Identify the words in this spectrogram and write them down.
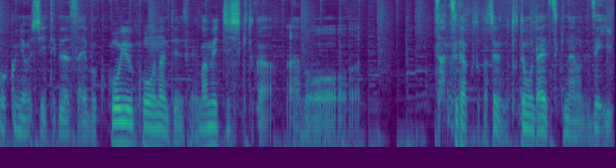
僕に教えてください。僕こういうこう、なんて言うんですかね、豆知識とか、あの、雑学とかそういうのとても大好きなので、ぜひ、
